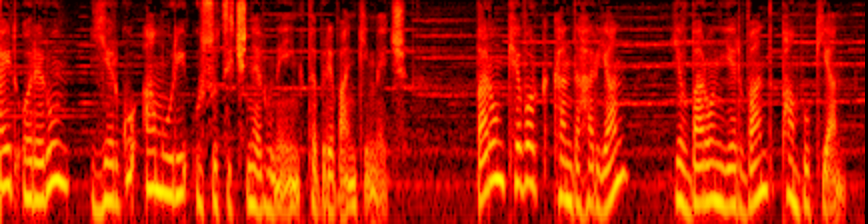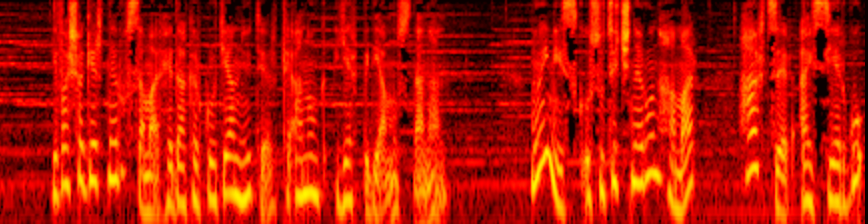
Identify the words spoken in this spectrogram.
Այդ օրերուն երկու ամուրի ուսուցիչներ ունեինք Թբրևանքի մեջ։ Բարոն Քևորկ Քանդահարյան եւ բարոն Երվանդ Փամփուկյան։ Եվ աշակերտներուս համար հետաքրքրության նյութ էր, թե անոնք երբ պիտի ամուսնանան։ Նույնիսկ ուսուցիչներուն համար հարց էր այս երկու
